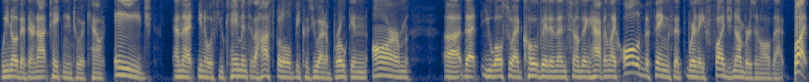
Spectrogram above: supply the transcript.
We know that they're not taking into account age and that, you know, if you came into the hospital because you had a broken arm, uh, that you also had COVID and then something happened, like all of the things that where they fudge numbers and all of that. But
